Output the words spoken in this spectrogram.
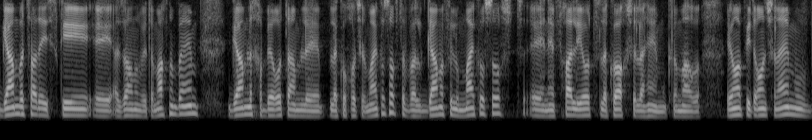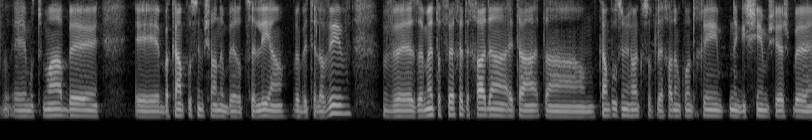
גם בצד העסקי עזרנו ותמכנו בהם, גם לחבר אותם ללקוחות של מייקרוסופט, אבל גם אפילו מייקרוסופט נהפכה להיות לקוח שלהם, כלומר, היום הפתרון שלהם הוא מוטמע ב... בקמפוסים שלנו בהרצליה ובתל אביב, וזה באמת הופך את אחד, את, ה, את הקמפוסים של מייקרוסופט לאחד המקומות הכי נגישים שיש ב,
